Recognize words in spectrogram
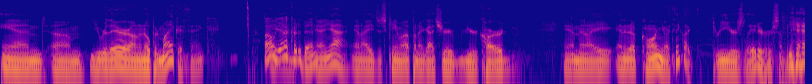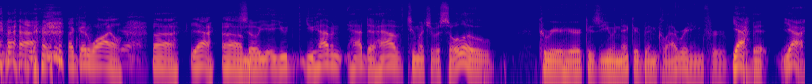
And um, you were there on an open mic, I think. Oh yeah, could have been. And yeah, and I just came up and I got your your card, and then I ended up calling you. I think like three years later or something. Yeah, a good while. Yeah. Uh, yeah. Um, so you, you you haven't had to have too much of a solo career here because you and Nick have been collaborating for yeah, a bit. Yeah,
